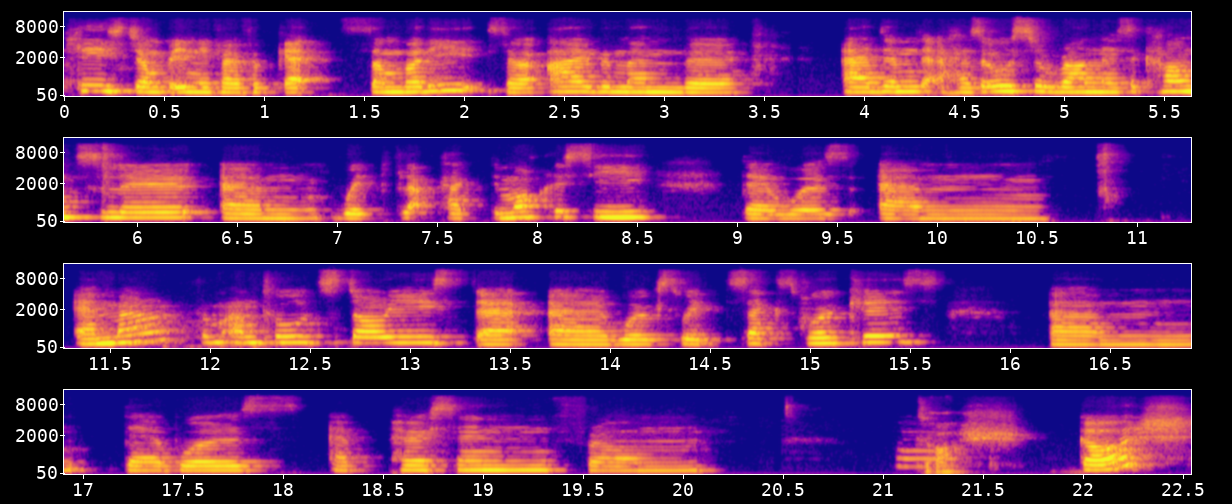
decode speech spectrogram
Please jump in if I forget somebody. So I remember Adam that has also run as a councillor um, with Flat Pack Democracy. There was um, Emma from Untold Stories that uh, works with sex workers. Um, there was a person from Gosh. Gosh.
